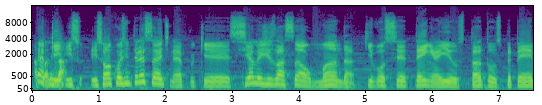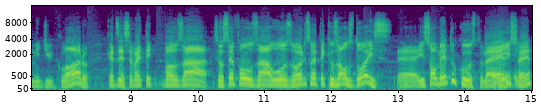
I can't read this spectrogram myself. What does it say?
Atualizar. É, porque isso, isso é uma coisa interessante, né? Porque se a legislação manda que você tenha aí os tantos ppm de cloro, Quer dizer, você vai ter que vai usar. Se você for usar o ozônio, você vai ter que usar os dois. É, isso aumenta o custo, né? É, é isso, é?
